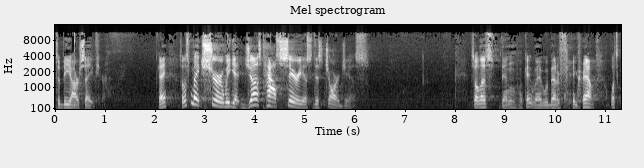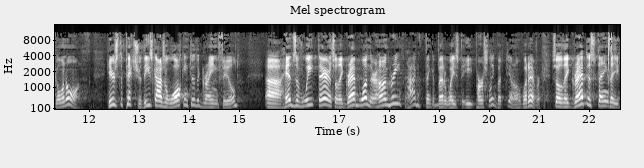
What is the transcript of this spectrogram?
to be our Savior. Okay? So let's make sure we get just how serious this charge is. So let's then, okay, maybe we better figure out what's going on. Here's the picture. These guys are walking through the grain field uh, heads of wheat there, and so they grab one. They're hungry. I can think of better ways to eat personally, but you know, whatever. So they grab this thing, they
